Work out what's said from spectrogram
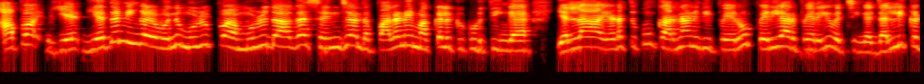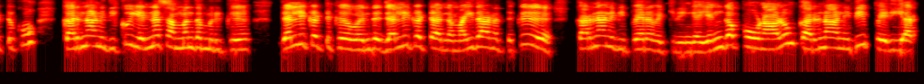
அப்ப எ- எதை நீங்க வந்து முழுப்ப முழுதாக செஞ்சு அந்த பலனை மக்களுக்கு கொடுத்தீங்க? எல்லா இடத்துக்கும் கருணாநிதி பேரும் பெரியார் பேரையும் வச்சீங்க. ஜல்லிக்கட்டுக்கும் கருணாநிதிக்கும் என்ன சம்பந்தம் இருக்கு? ஜல்லிக்கட்டுக்கு வந்து ஜல்லிக்கட்டு அந்த மைதானத்துக்கு கருணாநிதி பேரை வைக்கிறீங்க. எங்க போனாலும் கருணாநிதி பெரியார்.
